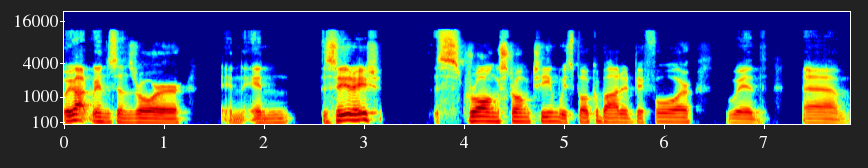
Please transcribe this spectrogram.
we got Vinzenz Rohrer in in Zurich strong, strong team. We spoke about it before with um,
